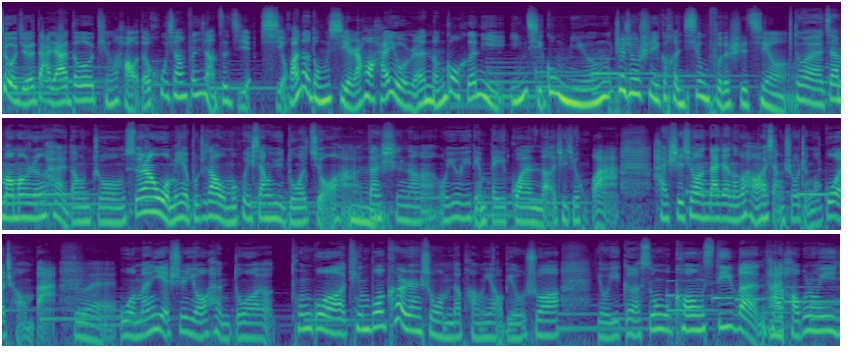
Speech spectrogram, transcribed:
就我觉得大家都挺好的，互相分享自己喜欢的东西，然后还有人能够和你引起共鸣，这就是一个很幸福的事情。对，在茫茫人海当中，虽然我们也不知道我们会相遇多久哈，但是呢，我又有一点悲观了。这句话还是希望大家能够好好享受整个过程吧。对我们也是有很多通过听播客认识我们的朋友，比如说有一个孙悟空 Steven，他好不容易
